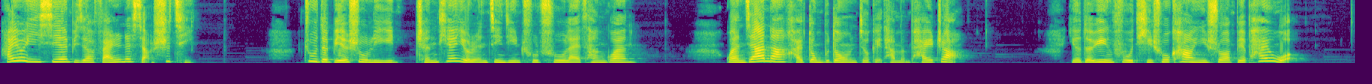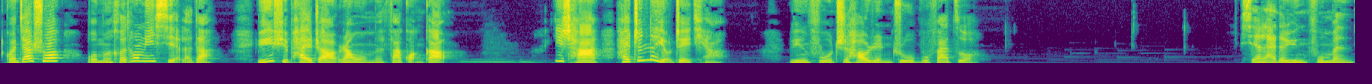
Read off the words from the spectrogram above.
还有一些比较烦人的小事情，住的别墅里成天有人进进出出来参观，管家呢还动不动就给他们拍照。有的孕妇提出抗议说：“别拍我！”管家说：“我们合同里写了的，允许拍照，让我们发广告。”一查，还真的有这条，孕妇只好忍住不发作。先来的孕妇们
